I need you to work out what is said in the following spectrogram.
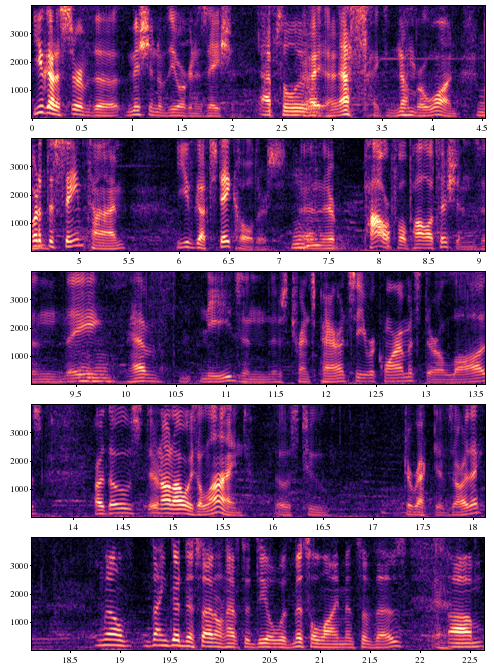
You got to serve the mission of the organization. Absolutely. Right? And that's like number one. Mm -hmm. But at Mm-hmm. the same time, you've got stakeholders, mm -hmm. and they're powerful politicians, and they mm -hmm. have needs, and there's transparency requirements, there are laws. Are those, they're not always aligned, those two directives, are they? Well, thank goodness I don't have to deal with misalignments of those. Yeah. Um,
